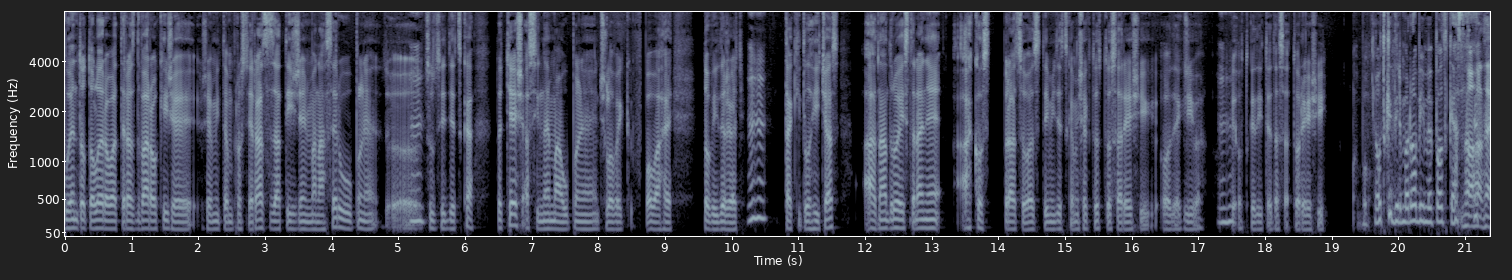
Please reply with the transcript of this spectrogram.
budem to tolerovať teraz dva roky, že, že mi tam proste raz za týždeň ma naserú úplne mm. cudzie decka. To tiež asi nemá úplne človek v povahe to vydržať Mhm. taký dlhý čas. A na druhej strane, ako pracovať s tými deckami, však to, to sa rieši odjak živa. Mhm. Odkedy teda sa to rieši. Lebo, Odkedy robíme podcast. no, ne,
